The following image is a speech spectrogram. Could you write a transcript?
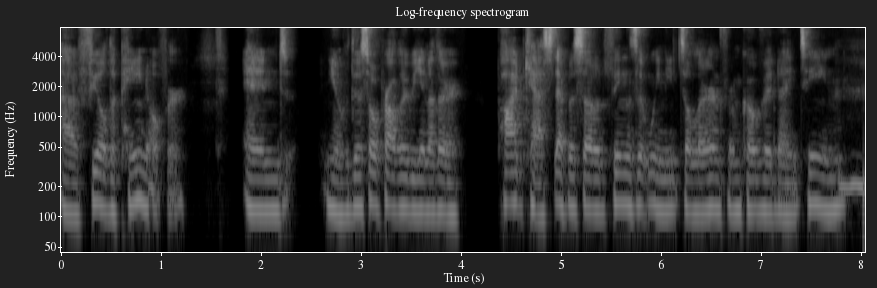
uh, feel the pain over. And you know this will probably be another podcast episode things that we need to learn from COVID 19 mm-hmm.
